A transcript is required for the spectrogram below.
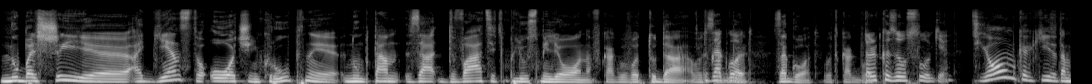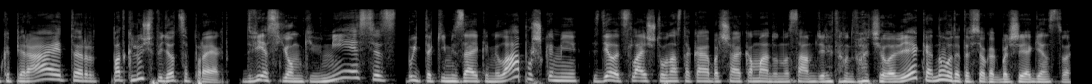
Ну, большие агентства, очень крупные, ну, там за 20 плюс миллионов, как бы вот туда. Вот за год. Бы, за год. Вот как бы. Только за услуги. Съемка какие-то там, копирайтер. Под ключ ведется проект. Две съемки в месяц, быть такими зайками-лапушками, сделать слайд, что у нас такая большая команда, на самом деле там два человека. Ну, вот это все как большие агентства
